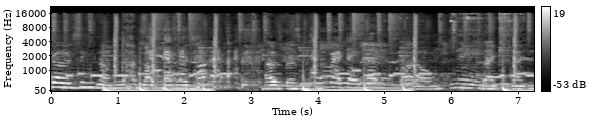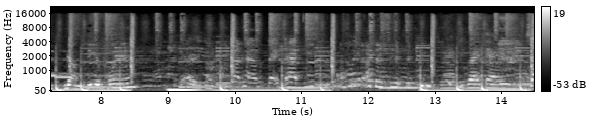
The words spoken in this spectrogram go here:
you see me? No, I'm not with you. I was messing with you. Happy birthday, brother. Right on. Man. Thank you, thank you. Got Madea playing. There you go. You gotta have back to happy music. Happy birthday. So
